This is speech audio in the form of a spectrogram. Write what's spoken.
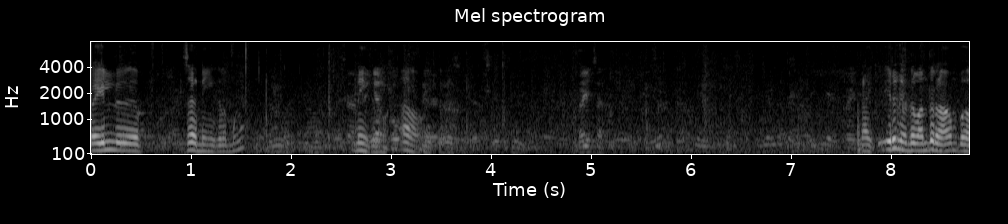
ரயில் சார் நீங்கள் கிளம்புங்க. நீங்கள் ஆ இருங்க இந்த வந்துடும் இப்போ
